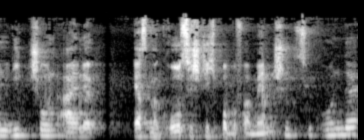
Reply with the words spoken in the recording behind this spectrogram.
liegt schon eine erstmal große Stichprobe von Menschen zugrunde,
